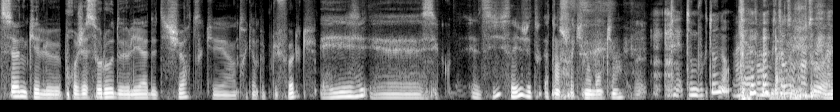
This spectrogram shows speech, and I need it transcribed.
Sun, qui est le projet solo de Léa de T-shirt, qui est un truc un peu plus folk. Et euh, c'est euh, Si, ça y est, j'ai tout. Attends, je crois qu'il en manque un. Tombouctou, non Ouais, Tombouctou. Tombouctou, ouais.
